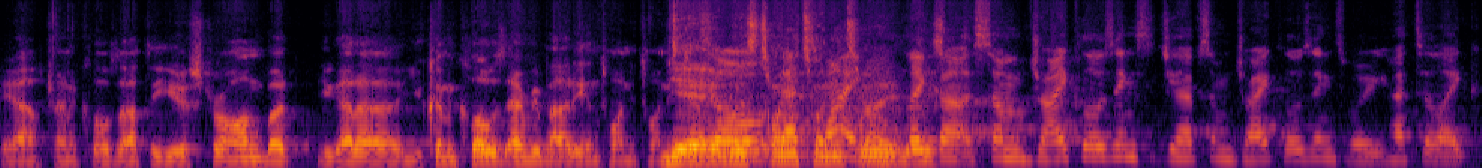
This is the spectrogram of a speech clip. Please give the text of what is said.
Yeah, trying to close out the year strong, but you gotta. You couldn't close everybody in 2020 Yeah, it so was that's why, 2022 like uh, some dry closings. Do you have some dry closings where you had to like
